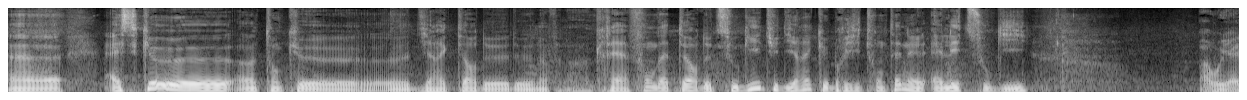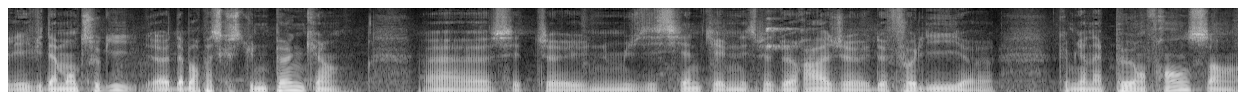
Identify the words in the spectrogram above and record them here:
Est-ce que, en tant que directeur de, de enfin, créa fondateur de Tsugi, tu dirais que Brigitte Fontaine, elle, elle est Tsugi? Ah oui, elle est évidemment Tsugi. D'abord parce que c'est une punk. hein. C'est une musicienne qui a une espèce de rage, de folie, comme il y en a peu en France. hein.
